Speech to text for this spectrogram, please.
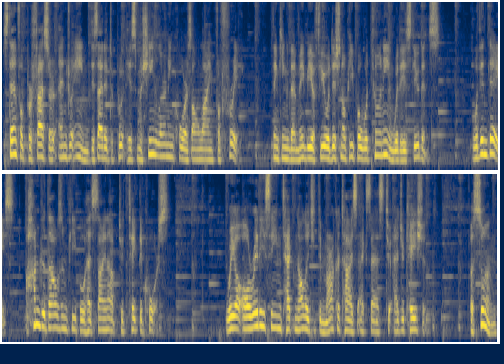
Stanford professor Andrew Ng decided to put his machine learning course online for free, thinking that maybe a few additional people would tune in with his students. Within days, 100,000 people had signed up to take the course. We are already seeing technology democratize access to education. But soon,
